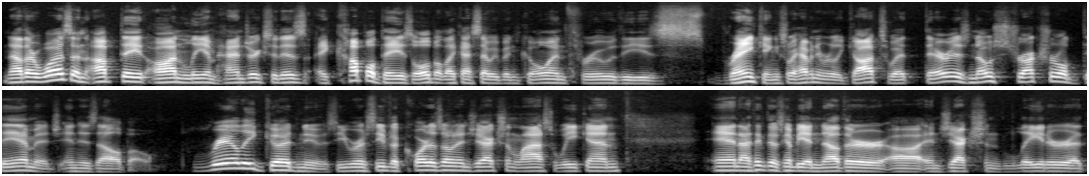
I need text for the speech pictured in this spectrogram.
Now, there was an update on Liam Hendriks. It is a couple days old, but like I said, we've been going through these rankings, so we haven't really got to it. There is no structural damage in his elbow. Really good news. He received a cortisone injection last weekend, and I think there's going to be another uh, injection later at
